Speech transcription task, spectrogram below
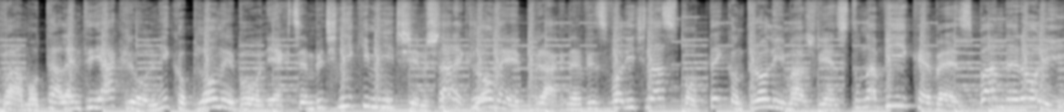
Dbam o talenty jak rolnik oplony Bo nie chcę być nikim niczym. Szare klony Pragnę wyzwolić nas spod tej kontroli. Masz więc tu nawijkę bez banderoli.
